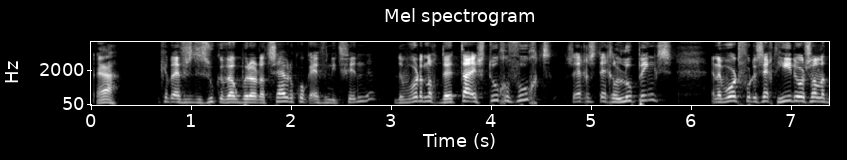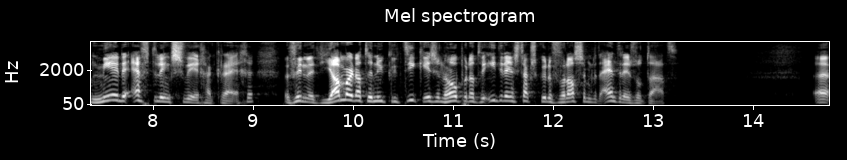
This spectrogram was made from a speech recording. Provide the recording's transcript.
Ja. Ik heb even zitten zoeken welk bureau dat zijn, maar dat even niet vinden. Er worden nog details toegevoegd, zeggen ze tegen Loopings. En de woordvoerder zegt, hierdoor zal het meer de Efteling-sfeer gaan krijgen. We vinden het jammer dat er nu kritiek is en hopen dat we iedereen straks kunnen verrassen met het eindresultaat. Eh,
